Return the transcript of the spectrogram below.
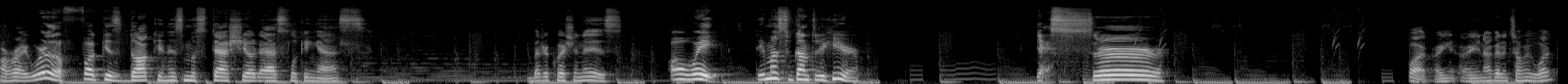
Alright, where the fuck is Doc and his mustachioed ass looking ass? Better question is... Oh wait, they must have gone through here. Yes, sir! What, are you, are you not gonna tell me what?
